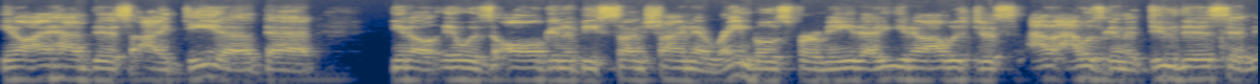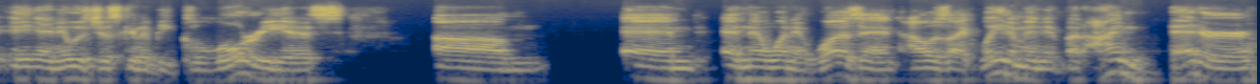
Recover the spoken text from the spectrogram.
you know, I had this idea that, you know, it was all going to be sunshine and rainbows for me. That you know, I was just I, I was going to do this, and and it was just going to be glorious. Um, and and then when it wasn't, I was like, wait a minute, but I'm better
